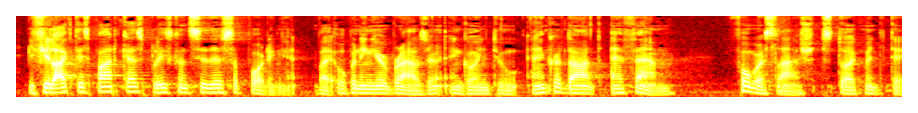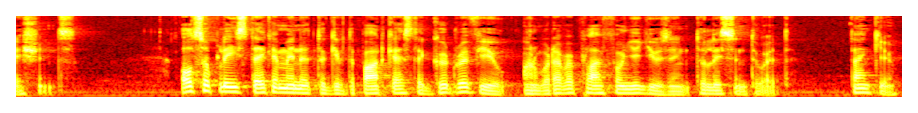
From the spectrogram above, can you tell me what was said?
If you like this podcast, please consider supporting it by opening your browser and going to anchor.fm forward slash Stoic Meditations. Also, please take a minute to give the podcast a good review on whatever platform you're using to listen to it. Thank you.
